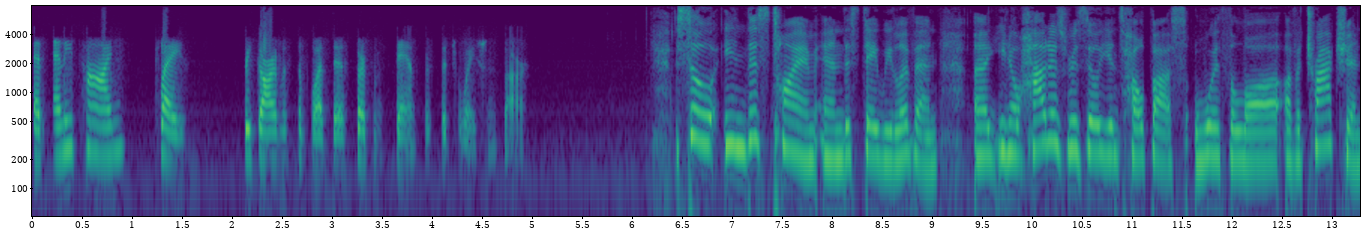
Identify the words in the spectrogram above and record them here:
at any time, place, regardless of what the circumstance or situations are. So, in this time and this day we live in, uh, you know, how does resilience help us with the law of attraction?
